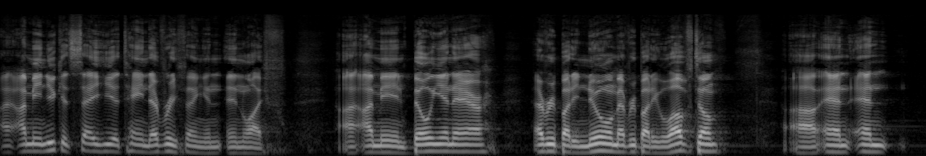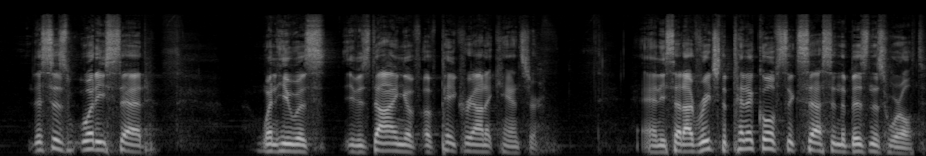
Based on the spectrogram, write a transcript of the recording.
I, I mean, you could say he attained everything in, in life. I, I mean, billionaire, everybody knew him, everybody loved him. Uh, and, and this is what he said when he was he was dying of, of pancreatic cancer. And he said, I've reached the pinnacle of success in the business world.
